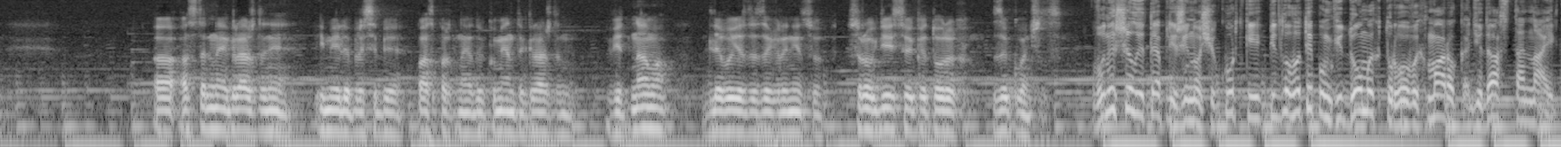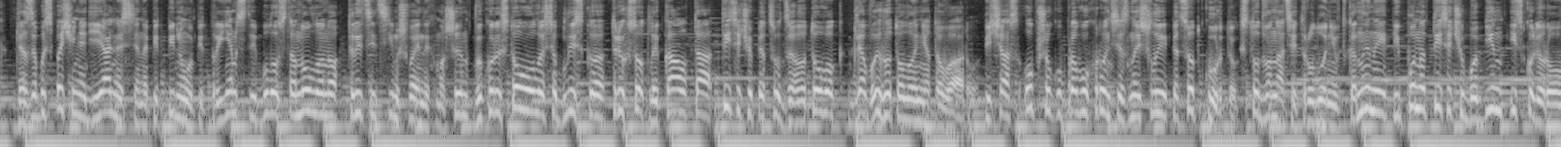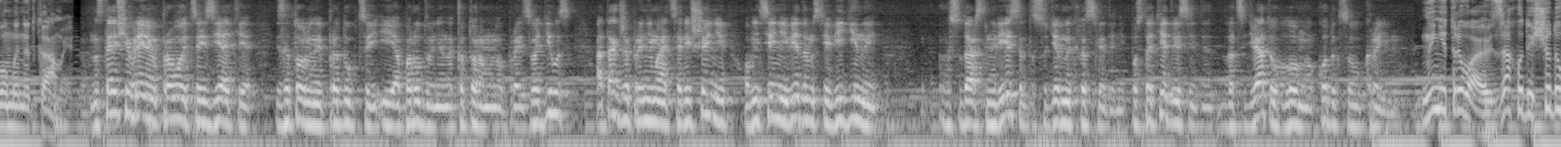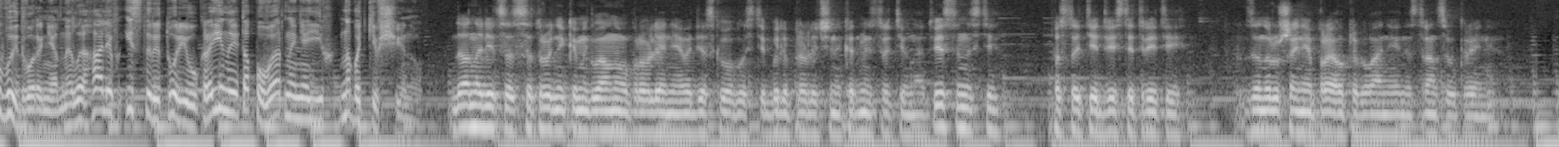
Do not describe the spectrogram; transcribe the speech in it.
а остальные граждане имели при себе паспортные документы граждан Вьетнама для выезда за границу, срок действия которых закончился. Вони шили теплі жіночі куртки під логотипом відомих торгових марок Adidas та Nike. Для забезпечення діяльності на підпільному підприємстві було встановлено 37 швейних машин, використовувалося близько 300 лекал та 1500 заготовок для виготовлення товару. Під час обшуку правоохоронці знайшли 500 курток, 112 рулонів тканини і понад тисячу бобін із кольоровими нитками. В настоящее время проводится изъятие изготовленной продукции и оборудования, на котором оно производилось, а также принимается решение о внесении ведомости в единый государственный реестр досудебных расследований по статье 229 Уголовного кодекса Украины. Нині тривають заходи щодо видворення нелегалів із території України та повернення їх на батьківщину. Данные лица с сотрудниками Главного управления в Одесской области были привлечены к административной ответственности по статье 203 за нарушение правил пребывания иностранцев в Украине.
